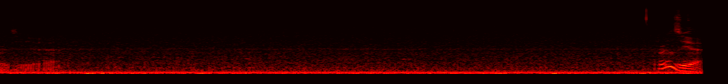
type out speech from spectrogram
Where's he at? He at?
